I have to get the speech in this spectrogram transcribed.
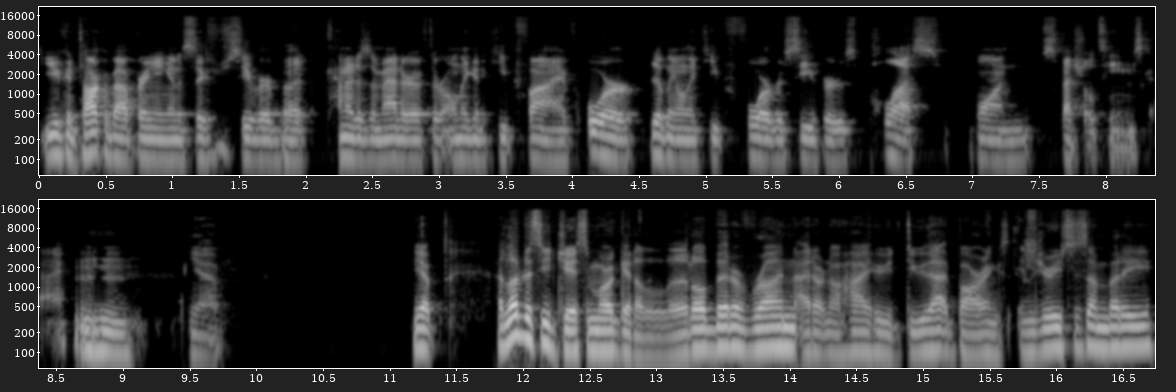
you can talk about bringing in a sixth receiver, but kind of doesn't matter if they're only going to keep five or really only keep four receivers plus one special teams guy. Mm-hmm. Yeah. Yep. I'd love to see Jason Moore get a little bit of run. I don't know how he would do that, barring injuries to somebody.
